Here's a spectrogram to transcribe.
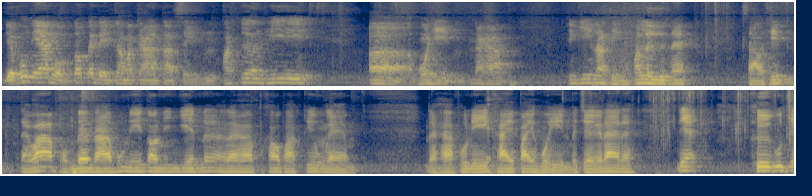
เดี๋ยวพรุ่งนี้ผมต้องไปเป็นกรรมการตัดสินพักเครื่องที่ เอ่อหัวหินนะครับ จริงๆตัดสินพะลืนนะเสาร์อาทิตย์แต่ว่าผมเดินทางพรุ่งนี้ตอนเย็นๆนะครับ เข้าพักที่โรงแรมนะครับพรุ่งนี้ใครไปหัวหินไปเจอกันได้นะ เนี่ยคือกุญแจ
